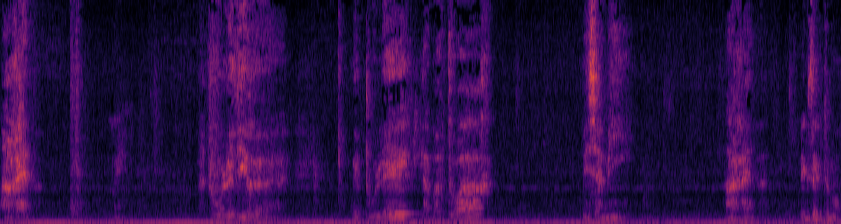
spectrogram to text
un rêve. Oui. Vous voulez dire euh, mes poulets, l'abattoir, mes amis. Un rêve. Exactement.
